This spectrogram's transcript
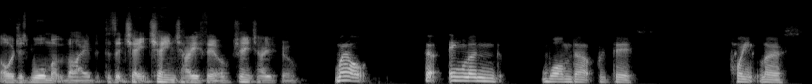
or just warm up vibe? Does it change change how you feel? Change how you feel? Well, the England warmed up with this pointless.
